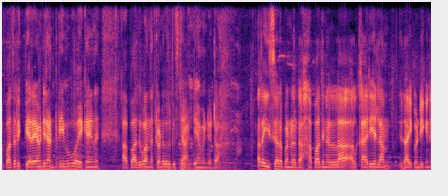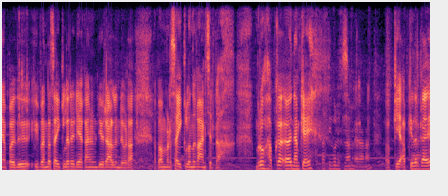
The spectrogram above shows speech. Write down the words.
അപ്പോൾ അത് റിപ്പയർ ചെയ്യാൻ വേണ്ടി രണ്ട് ടീം പോയേക്കണേണ്. അപ്പോൾ അത് വന്നിട്ടുണ്ട് ഇവർക്ക് സ്റ്റാർട്ട് ചെയ്യാൻ വേണ്ടി കേട്ടോ റേസ് കിടപ്പുണ്ട് കേട്ടോ അപ്പോൾ അതിനുള്ള ആൾക്കാർ എല്ലാം ഇതായിക്കൊണ്ടിരിക്കുന്നത് അപ്പോൾ ഇത് ഇവൻ്റെ സൈക്കിൾ റെഡിയാക്കാൻ വേണ്ടി ഒരാളുണ്ട് ഇവിടെ അപ്പോൾ നമ്മുടെ സൈക്കിൾ ഒന്ന് കാണിച്ചിട്ടാ ബ്രോ आपका अ, नाम क्या है रफीकुल इस्लाम मेरा नाम ओके आप किधर का है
